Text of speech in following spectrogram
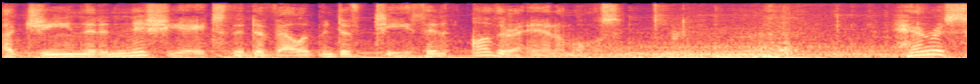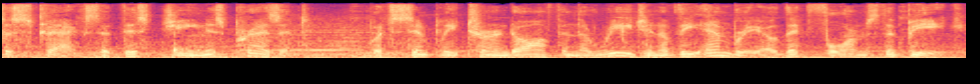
a gene that initiates the development of teeth in other animals. Harris suspects that this gene is present, but simply turned off in the region of the embryo that forms the beak.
